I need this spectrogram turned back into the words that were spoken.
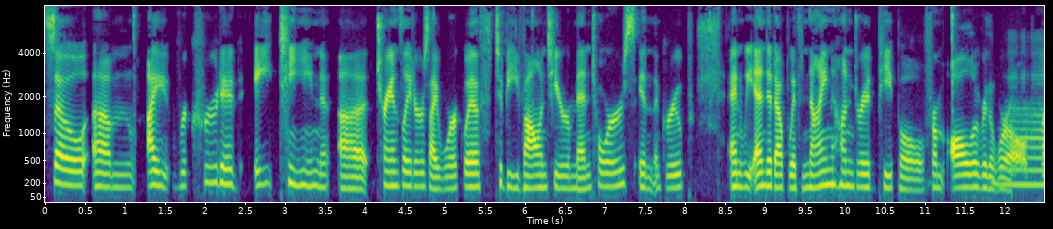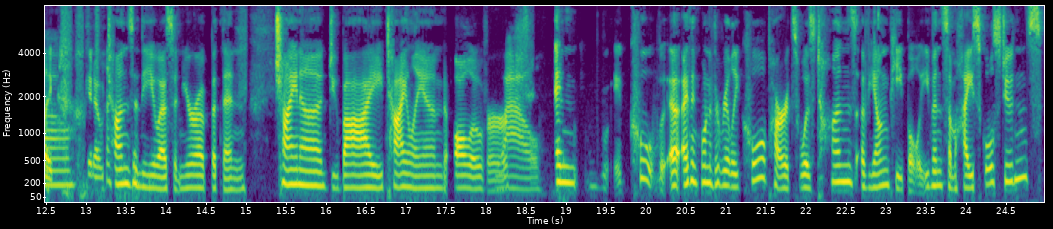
So, um, I recruited 18 uh, translators I work with to be volunteer mentors in the group. And we ended up with 900 people from all over the world, like, you know, tons in the US and Europe, but then China, Dubai, Thailand, all over Wow. and cool uh, i think one of the really cool parts was tons of young people even some high school students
